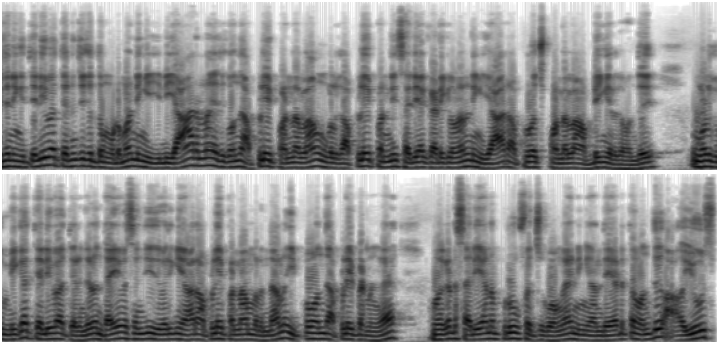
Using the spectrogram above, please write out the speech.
இதை நீங்கள் தெளிவாக தெரிஞ்சுக்கிறது மூலமாக நீங்கள் இது யாரெல்லாம் இதுக்கு வந்து அப்ளை பண்ணலாம் உங்களுக்கு அப்ளை பண்ணி சரியாக கிடைக்கலனாலும் நீங்கள் யார் அப்ரோச் பண்ணலாம் அப்படிங்கிறது வந்து உங்களுக்கு மிக தெளிவாக தெரிஞ்சிடும். தயவு செஞ்சு இது வரைக்கும் யாரும் அப்ளை பண்ணாமல் இருந்தாலும் இப்போ வந்து அப்ளை பண்ணுங்கள் உங்கள்கிட்ட சரியான ப்ரூஃப் வச்சுக்கோங்க. நீங்கள் அந்த இடத்த வந்து யூஸ்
